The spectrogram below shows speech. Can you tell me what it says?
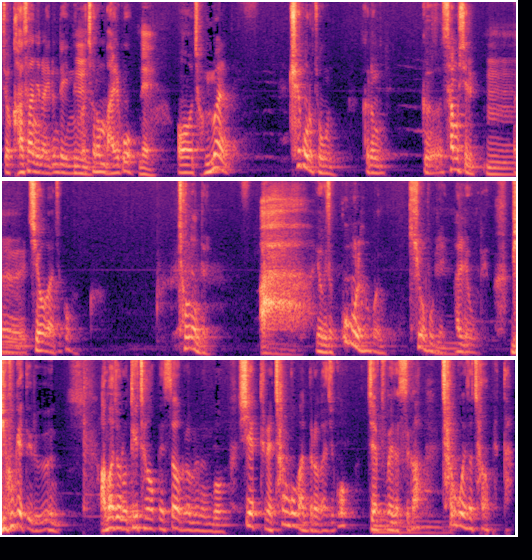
저 가산이나 이런 데 있는 음. 것처럼 말고 네. 어, 정말 최고로 좋은 그런 그 사무실을 음, 지어가지고 청년들 아, 여기서 꿈을 한번 키워보게 음. 하려고 그래요. 미국 애들은 아마존 어떻게 창업했어? 그러면은 뭐 시애틀에 창고 만들어가지고 제프 음. 베저스가 창고에서 창업했다.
